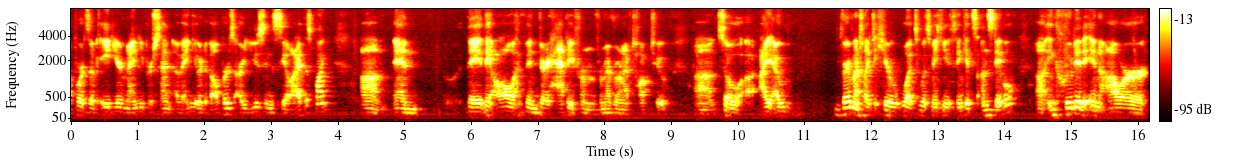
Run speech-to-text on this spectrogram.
upwards of 80 or 90 percent of Angular developers are using the CLI at this point, um, and they they all have been very happy from from everyone I've talked to. Um, so I, I very much like to hear what's what's making you think it's unstable. Uh, included in our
